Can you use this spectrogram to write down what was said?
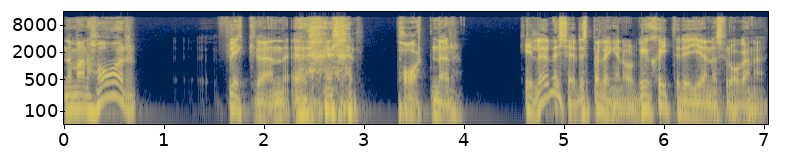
när man har flickvän, eh, eller partner, kille eller tjej, det spelar ingen roll, vi skiter i genusfrågan här.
